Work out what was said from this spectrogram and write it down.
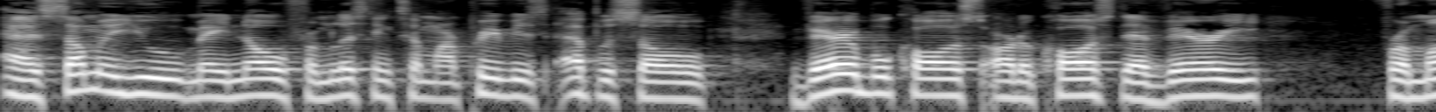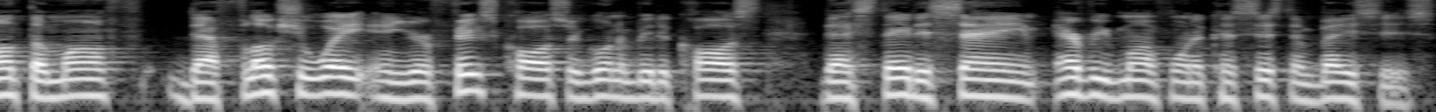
as some of you may know from listening to my previous episode, variable costs are the costs that vary from month to month that fluctuate, and your fixed costs are going to be the costs that stay the same every month on a consistent basis.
